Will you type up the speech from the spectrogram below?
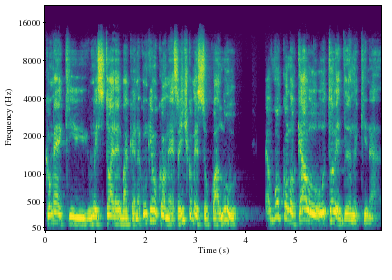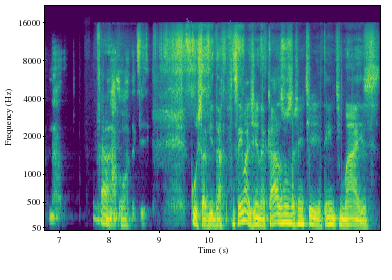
Como é que uma história é bacana? Com quem eu começo? A gente começou com a Lu. Eu vou colocar o, o Toledano aqui na, na, ah, na roda aqui. Puxa vida, você imagina, casos a gente tem demais.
